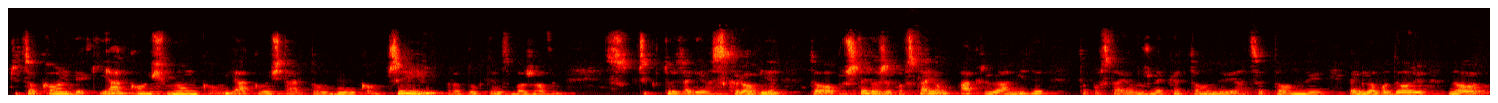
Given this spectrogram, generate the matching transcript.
czy cokolwiek, jakąś mąką, jakąś tartą bułką, czyli produktem zbożowym, czy, który zawiera skrobie, to oprócz tego, że powstają akryloamidy, to powstają różne ketony, acetony, węglowodory, no,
